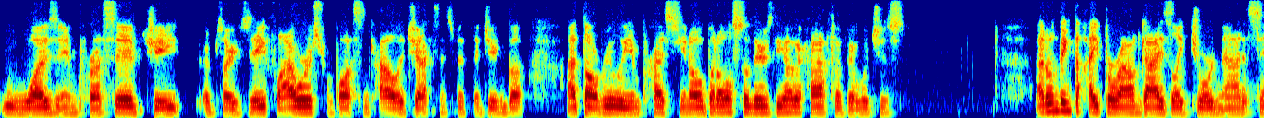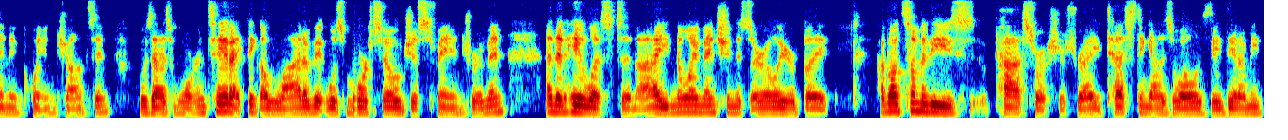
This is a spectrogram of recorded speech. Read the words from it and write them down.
was impressive. Jay I'm sorry, Zay Flowers from Boston College, Jackson Smith-Njigba, I thought really impressed, you know, but also there's the other half of it, which is I don't think the hype around guys like Jordan Addison and Quentin Johnston was as warranted. I think a lot of it was more so just fan driven. And then, hey, listen, I know I mentioned this earlier, but how about some of these pass rushers, right? Testing as well as they did. I mean,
